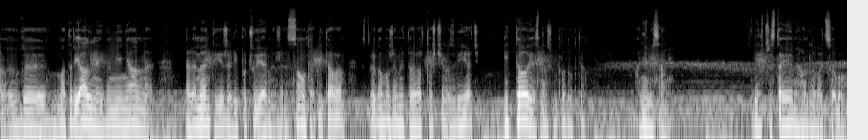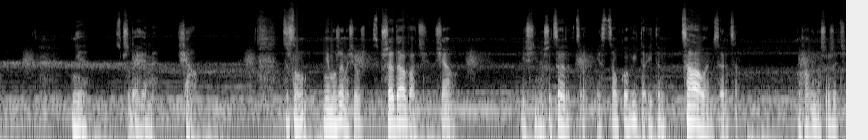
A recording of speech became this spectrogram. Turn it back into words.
w materialne i wymienialne elementy, jeżeli poczujemy, że są kapitałem, z którego możemy te wartości rozwijać. I to jest naszym produktem, a nie my sami. Więc przestajemy handlować sobą. Nie sprzedajemy się. Zresztą nie możemy się już sprzedawać się. jeśli nasze serce jest całkowite i tym całym sercem kochamy nasze życie.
